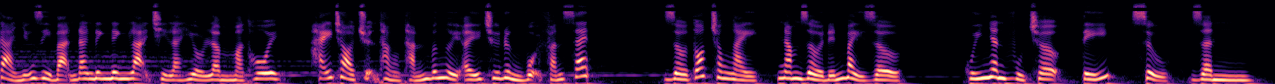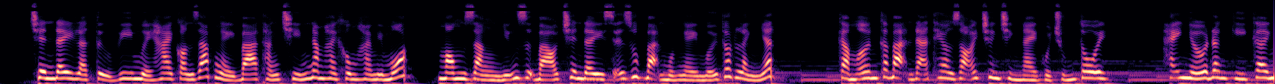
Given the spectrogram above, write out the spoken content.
cả những gì bạn đang đinh ninh lại chỉ là hiểu lầm mà thôi, hãy trò chuyện thẳng thắn với người ấy chứ đừng vội phán xét. Giờ tốt trong ngày, 5 giờ đến 7 giờ. Quý nhân phù trợ, tí, sửu, dần. Trên đây là tử vi 12 con giáp ngày 3 tháng 9 năm 2021. Mong rằng những dự báo trên đây sẽ giúp bạn một ngày mới tốt lành nhất. Cảm ơn các bạn đã theo dõi chương trình này của chúng tôi. Hãy nhớ đăng ký kênh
